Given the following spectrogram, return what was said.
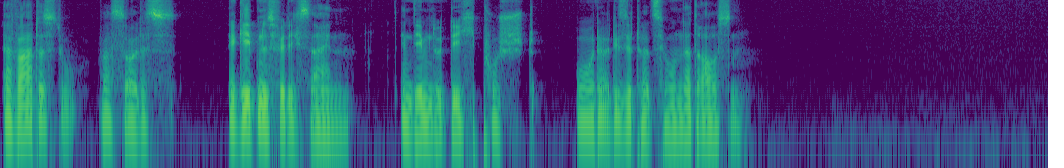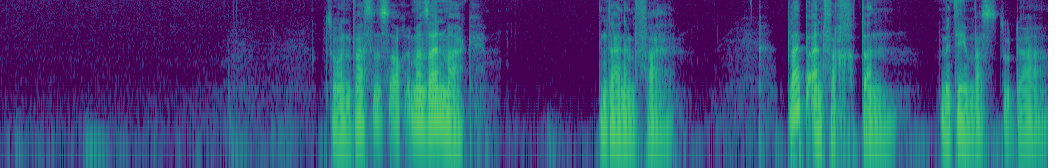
erwartest du? Was soll das Ergebnis für dich sein, indem du dich pusht oder die Situation da draußen. So, und was es auch immer sein mag in deinem Fall, bleib einfach dann mit dem, was du da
